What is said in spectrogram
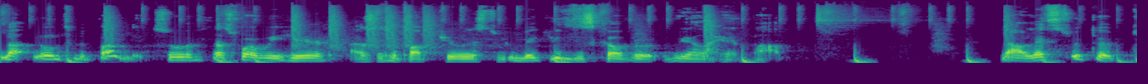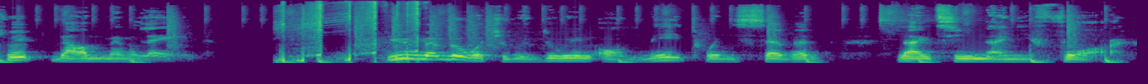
not known to the public. So that's why we're here as a hip hop purist to make you discover real hip hop. Now let's take a trip down memory lane. Do you remember what you were doing on May 27, 1994?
